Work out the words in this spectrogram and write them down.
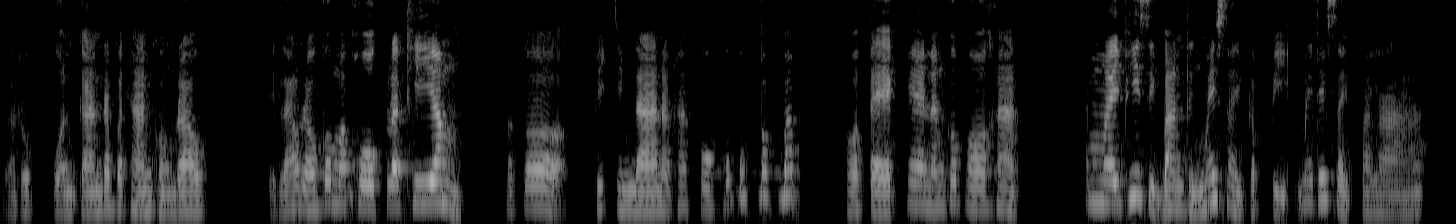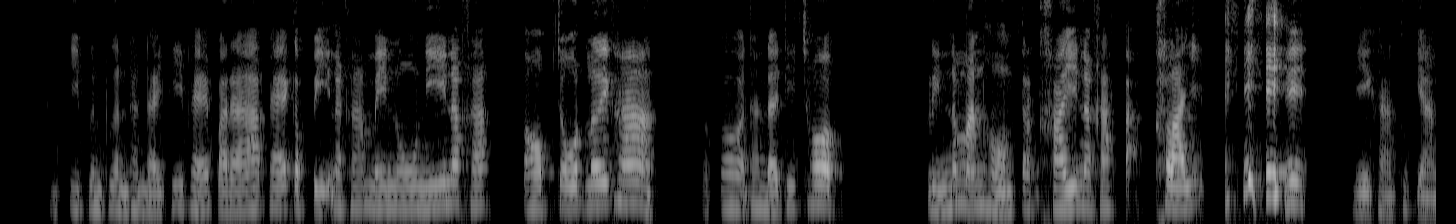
เพื่อรบกวนการรับประทานของเรา เสร็จแล้วเราก็มาโขกกระเทียม แล้วก็พริกจินดานะคะโขกปุ๊บปุ๊บปั๊บปั๊บพอแตกแค่นั้นก็พอค่ะทำไมพี่สิบันถึงไม่ใส่กะปิไม่ได้ใส่ปลาร้าพี่เพื่อนเพื่อนๆท่านใดที่แพ้ปลาร้าแพ้กะปินะคะ เมนูนี้นะคะ ตอบโจทย์เลยค่ะ แล้วก็ท่านใดที่ชอบกลิ่นน้ำมันหอมตะไคร้นะคะ ตะไคร้นี่ค่ะ ทุกอย่าง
